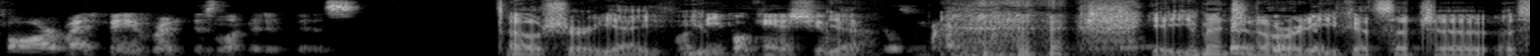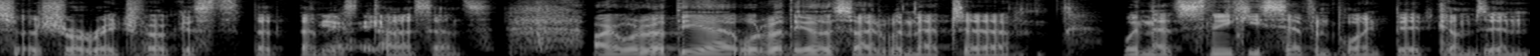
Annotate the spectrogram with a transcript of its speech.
far my favorite is limited viz. Oh sure, yeah. You, people can't shoot, yeah. yeah, you mentioned already. You've got such a, a, a short range focus that that makes yeah, a ton yeah. of sense. All right, what about the uh, what about the other side when that uh, when that sneaky seven point bid comes in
